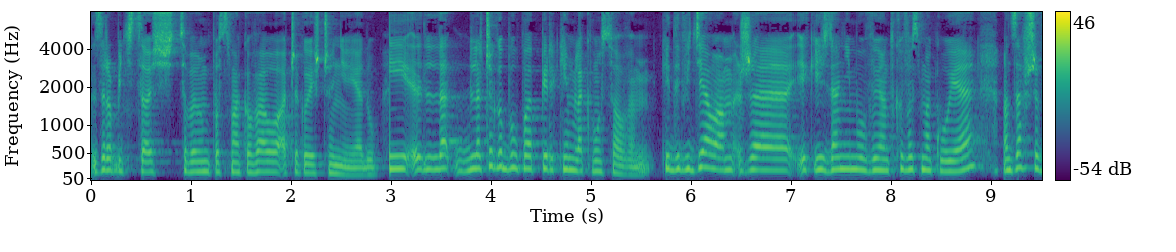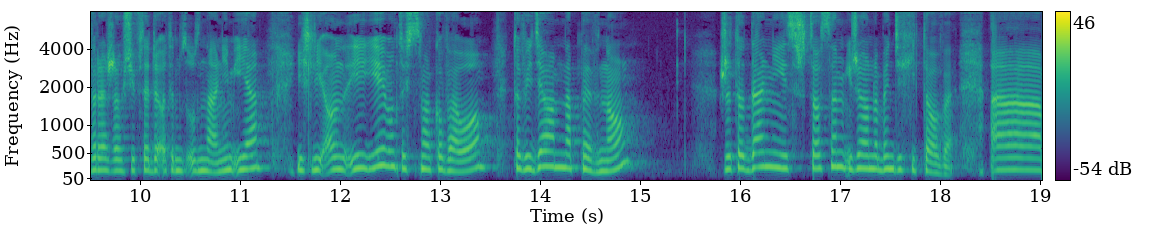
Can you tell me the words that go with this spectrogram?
zrobić coś, co by mu posmakowało, a czego jeszcze nie jadł. I dla, dlaczego był papierkiem lakmusowym? Kiedy widziałam, że jakieś danie mu wyjątkowo smakuje, on zawsze wyrażał się wtedy o tym z uznaniem i ja, jeśli on, jemu coś smakowało, to wiedziałam na pewno, że to danie jest sztosem i że ono będzie hitowe. A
